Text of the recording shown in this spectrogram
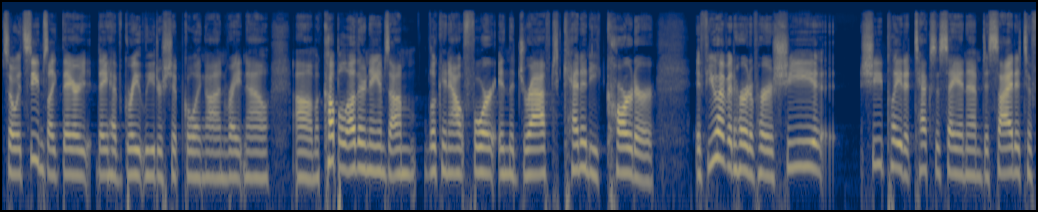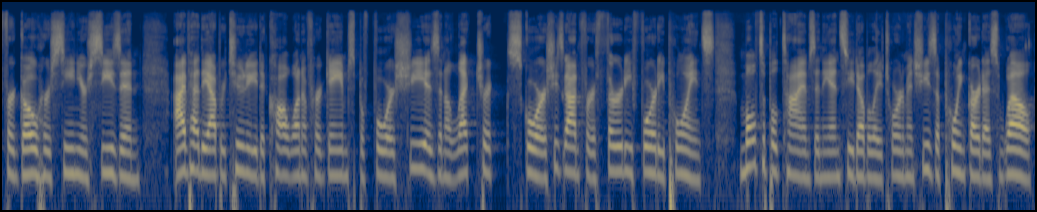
so it seems like they they have great leadership going on right now. Um, a couple other names I'm looking out for in the draft: Chennedy Carter. If you haven't heard of her, she she played at Texas A&M, decided to forego her senior season I've had the opportunity to call one of her games before. She is an electric scorer. She's gone for 30, 40 points multiple times in the NCAA tournament. She's a point guard as well.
